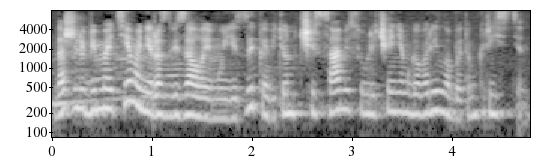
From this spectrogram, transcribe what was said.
Даже любимая тема не развязала ему язык, а ведь он часами с увлечением говорил об этом Кристин.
